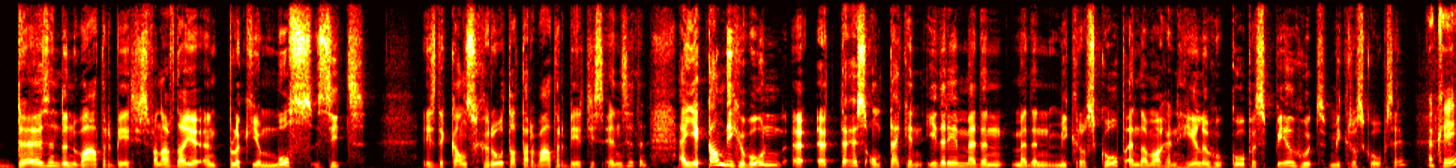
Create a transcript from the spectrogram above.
duizenden waterbeertjes. Vanaf dat je een plukje mos ziet, is de kans groot dat daar waterbeertjes in zitten. En je kan die gewoon uh, thuis ontdekken. Iedereen met een, met een microscoop, en dat mag een hele goedkope speelgoedmicroscoop zijn. Oké.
